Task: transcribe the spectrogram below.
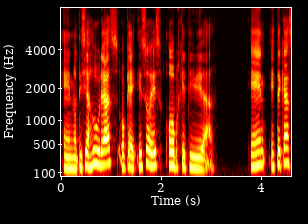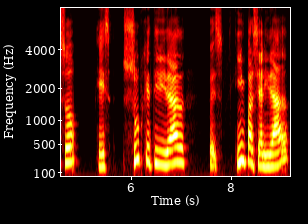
en noticias duras, ok, eso es objetividad. En este caso es subjetividad, es imparcialidad,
